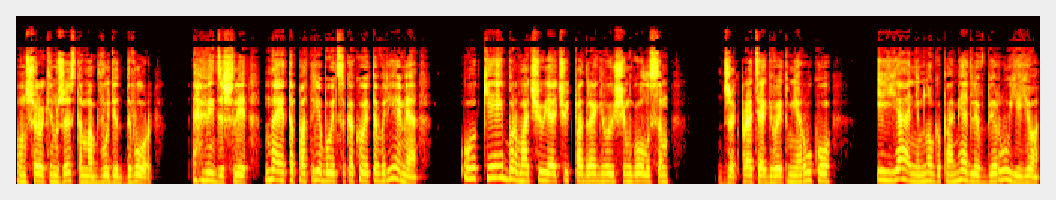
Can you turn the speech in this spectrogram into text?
Он широким жестом обводит двор. «Видишь ли, на это потребуется какое-то время». «Окей», — бормочу я чуть подрагивающим голосом. Джек протягивает мне руку, и я, немного помедлив, беру ее.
